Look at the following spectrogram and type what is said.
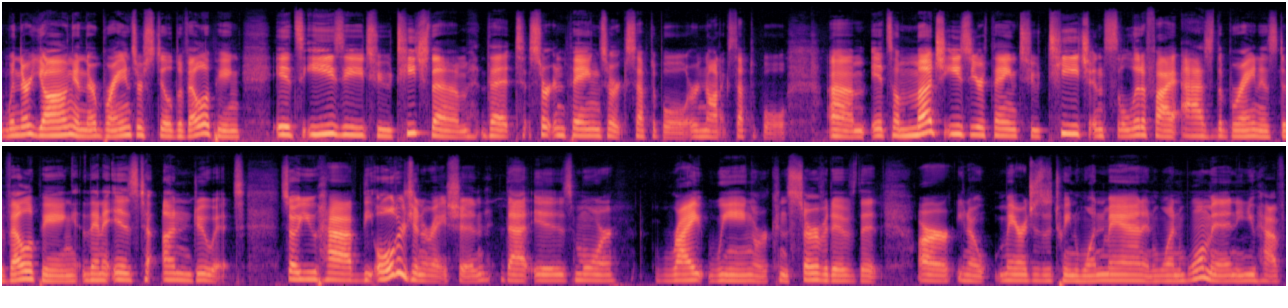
when they're young and their brains are still developing, it's easy to teach them that certain things are acceptable or not acceptable. Um, it's a much easier thing to teach and solidify as the brain is developing than it is to undo it. So you have the older generation that is more right wing or conservative that are you know marriages between one man and one woman and you have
